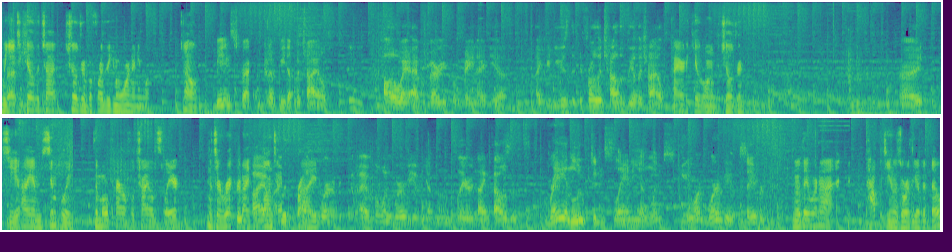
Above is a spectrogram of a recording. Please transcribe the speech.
We need to kill the chi- children before they can warn anyone. Oh, Me and Scratch are gonna beat up a child. Oh wait, I have a very profane idea. I could use the throw the child at the other child. I already killed one of the children. Alright. See, I am simply the more powerful child slayer. It's a record I hold on to with pride. I am the one worthy of Young Player 9000. Ray and Luke didn't slay any younglings. They weren't worthy of the saber. No, they were not. Palpatine was worthy of it, though.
